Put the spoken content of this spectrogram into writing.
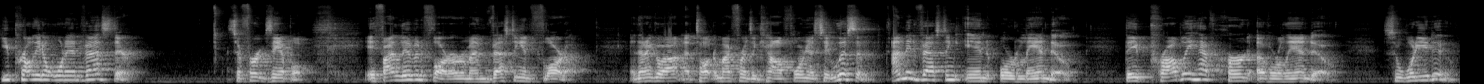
you probably don't want to invest there. So, for example, if I live in Florida or I'm investing in Florida, and then I go out and I talk to my friends in California and say, listen, I'm investing in Orlando. They probably have heard of Orlando. So, what do you do?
